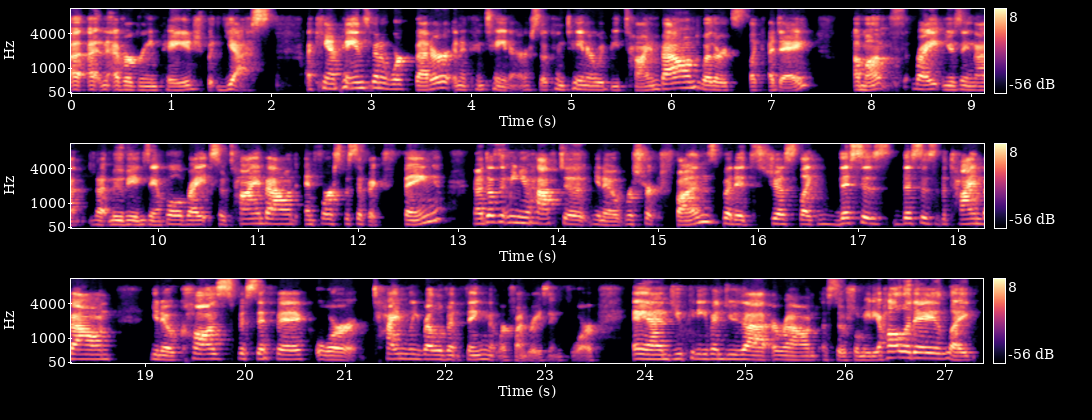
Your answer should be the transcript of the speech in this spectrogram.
a, an evergreen page. But yes, a campaign is going to work better in a container. So container would be time bound, whether it's like a day, a month, right? Using that that movie example, right? So time bound and for a specific thing. Now it doesn't mean you have to, you know, restrict funds, but it's just like this is this is the time bound you know cause specific or timely relevant thing that we're fundraising for. And you can even do that around a social media holiday like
